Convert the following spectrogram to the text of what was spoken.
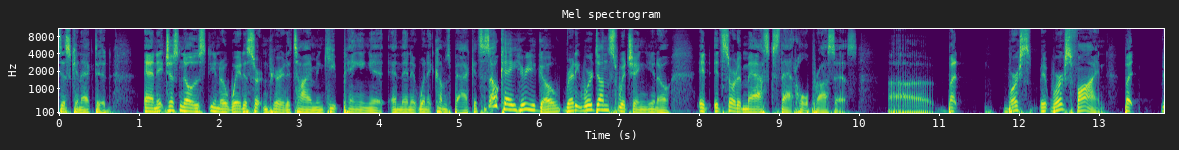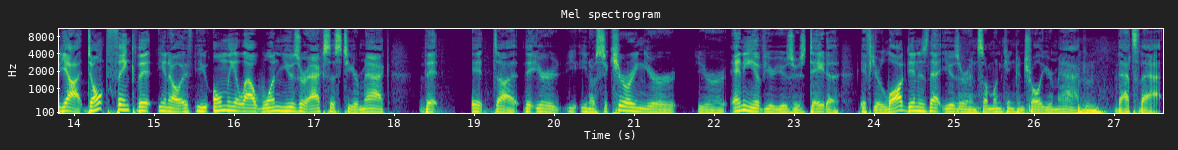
disconnected, and it just knows, you know, wait a certain period of time and keep pinging it, and then it, when it comes back, it says, "Okay, here you go, ready. We're done switching." You know, it it sort of masks that whole process. Uh, but works it works fine. But yeah, don't think that you know if you only allow one user access to your Mac that it uh, that you're you know securing your your any of your users' data. If you're logged in as that user and someone can control your Mac, mm-hmm. that's that.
